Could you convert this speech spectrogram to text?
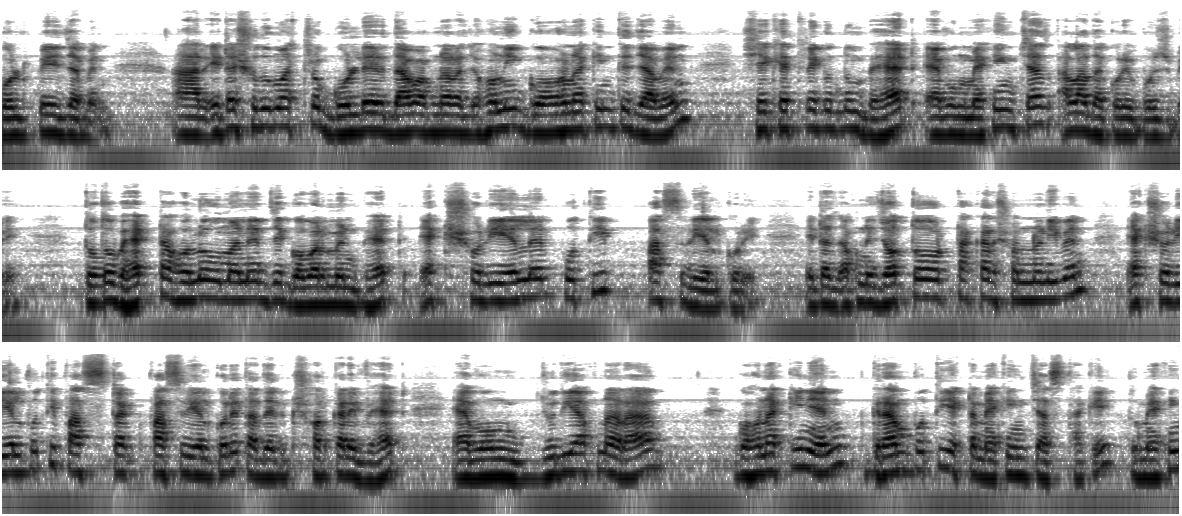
গোল্ড পেয়ে যাবেন। আর এটা শুধুমাত্র গোল্ডের দাম আপনারা যখনই গহনা কিনতে যাবেন, সেক্ষেত্রে কিন্তু ভ্যাট এবং মেকিং চার্জ আলাদা করে বসবে। তো ভ্যাটটা হলো ওমানের যে গভর্নমেন্ট ভ্যাট, একশো রিয়েলের প্রতি পাঁচ রিয়েল করে। এটা আপনি যত টাকার স্বর্ণ নেবেন, একশো রিয়েল প্রতি পাঁচ টাকা পাঁচ রিয়েল করে তাদের সরকারি ভ্যাট। এবং যদি আপনারা গহনা কিনেন, গ্রাম প্রতি একটা মেকিং চার্জ থাকে। তো মেকিং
